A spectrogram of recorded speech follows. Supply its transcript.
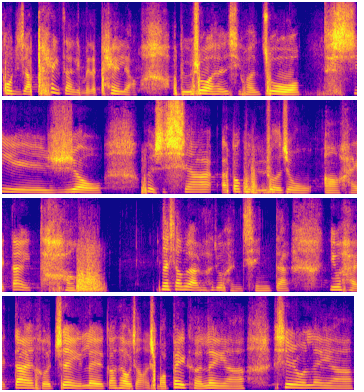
控制下配在里面的配料啊，比如说我很喜欢做蟹肉或者是虾啊，包括鱼肉的这种啊海带汤，那相对来说它就很清淡，因为海带和这一类刚才我讲的什么贝壳类呀、蟹肉类呀，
